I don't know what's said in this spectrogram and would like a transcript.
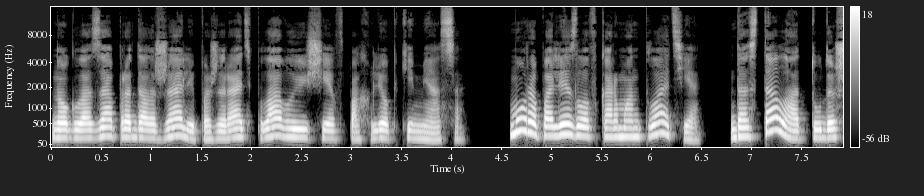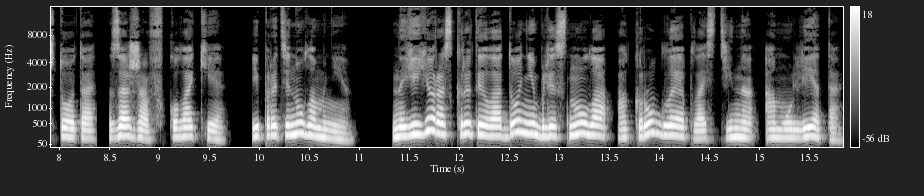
Но глаза продолжали пожирать плавающее в похлебке мясо. Мора полезла в карман платья, достала оттуда что-то, зажав в кулаке, и протянула мне. На ее раскрытой ладони блеснула округлая пластина амулета,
